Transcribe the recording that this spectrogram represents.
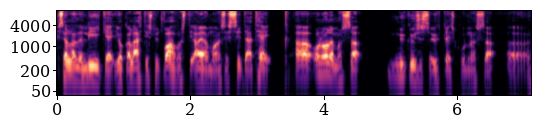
sellainen liike, joka lähtisi nyt vahvasti ajamaan siis sitä, että hei, äh, on olemassa nykyisessä yhteiskunnassa äh,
